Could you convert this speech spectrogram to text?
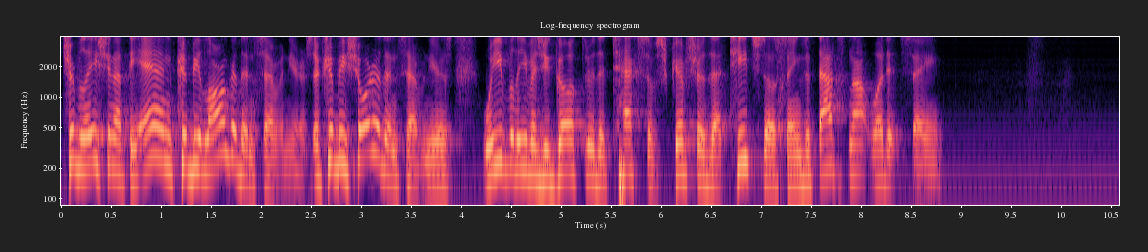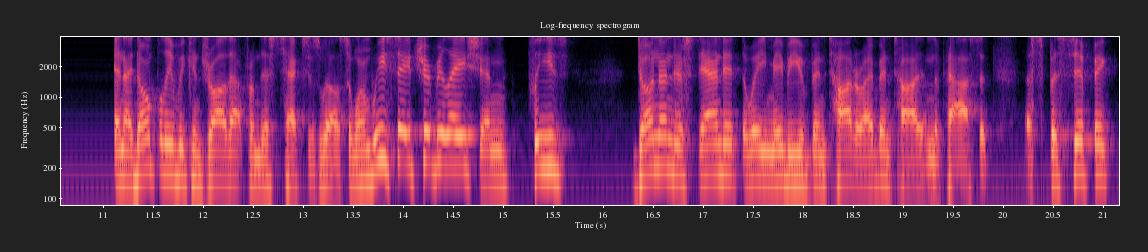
Tribulation at the end could be longer than seven years. It could be shorter than seven years. We believe as you go through the texts of Scripture that teach those things that that's not what it's saying. And I don't believe we can draw that from this text as well. So when we say tribulation, please don't understand it the way maybe you've been taught or I've been taught in the past that a specific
